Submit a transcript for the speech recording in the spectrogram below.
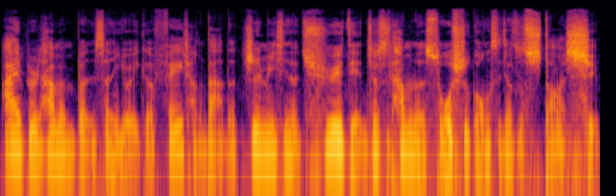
，IVE 他们本身有一个非常大的致命性的缺点，就是他们的所属公司叫做 Starship。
